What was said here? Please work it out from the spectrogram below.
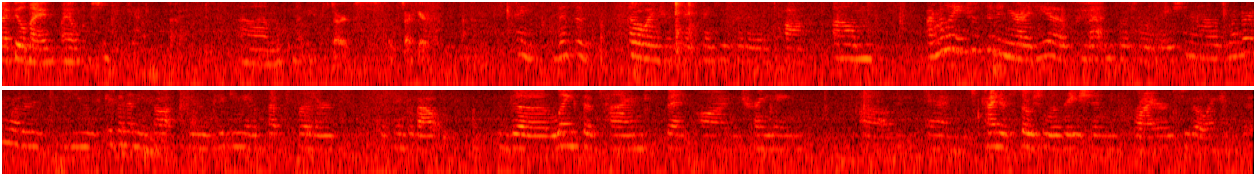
Should I field my, my own question? Okay. Um, let me start. Let's start here. Thanks. This is so interesting. Thank you for the talk. Um, I'm really interested in your idea of combatant socialization, and I was wondering whether you've given any thought to taking it a step further to think about the length of time spent on training um, and kind of socialization prior to going into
